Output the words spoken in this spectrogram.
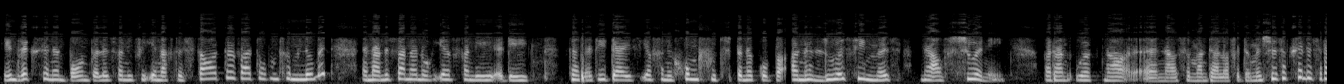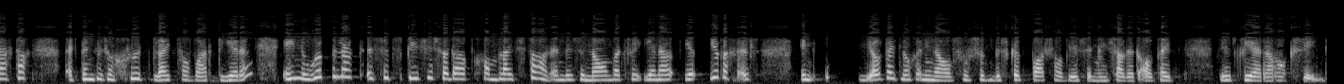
Hendriksen en Bond, hulle is van die Verenigde State wat hom genoem het en dan is daar nou nog een van die die Theridiidae, een van die gomvoet spinnekoppe Anolosimus nelsoni wat dan ook na uh, Nelson Mandela vernoem is. Soos ek sê dis regtig, ek dink dis 'n groot blyk van waardering en hopelik is dit spesies wat daar gaan bly staan en dis 'n naam wat vir eenou e ewig is en heeltyd nog in die navorsing beskikbaar sal wees en mense sal dit altyd weet weer raak sien.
